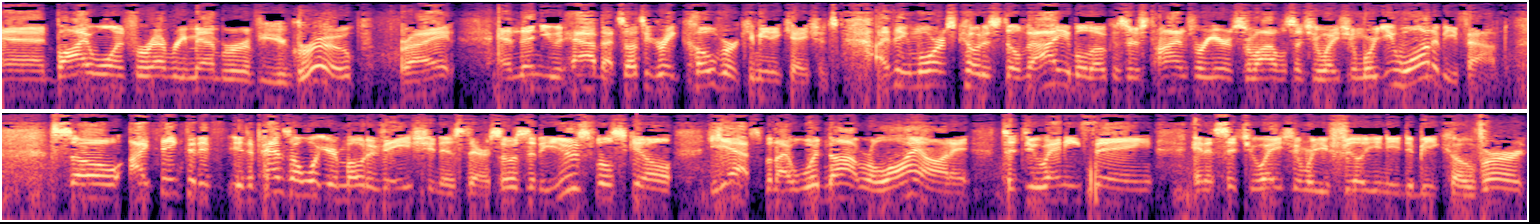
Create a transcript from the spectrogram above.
and buy one for every member of your group right? And then you would have that. So that's a great covert communications. I think Morse code is still valuable though, because there's times where you're in a survival situation where you want to be found. So I think that if it depends on what your motivation is there. So is it a useful skill? Yes, but I would not rely on it to do anything in a situation where you feel you need to be covert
